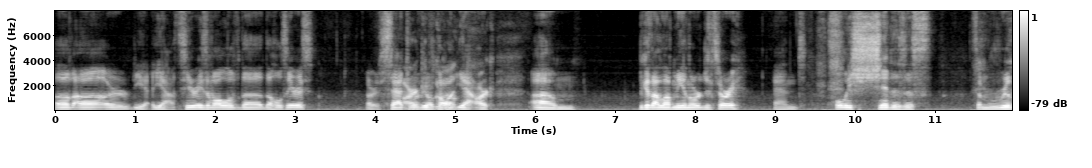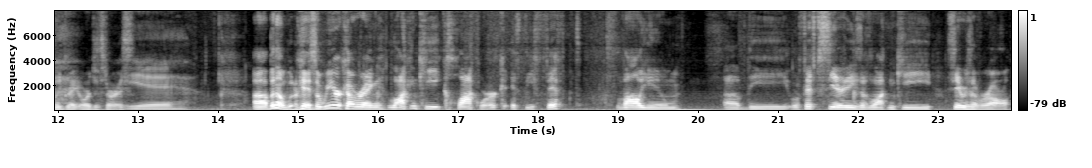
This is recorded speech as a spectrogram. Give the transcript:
of uh, or yeah yeah series of all of the the whole series or set Arc, whatever you if want you to call it. Yeah, arc. Um, because I love me an origin story, and holy shit, is this some really great origin stories. Yeah. Uh, but no, okay, so we are covering Locke & Key Clockwork. It's the fifth volume of the well, fifth series of the Locke & Key series overall.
